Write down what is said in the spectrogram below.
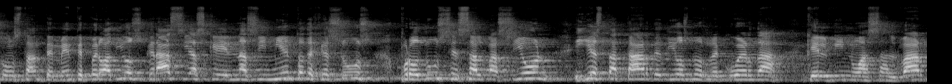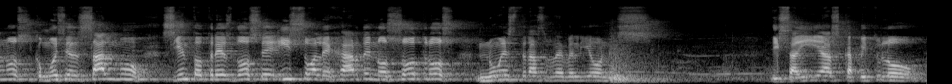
constantemente. Pero a Dios gracias que el nacimiento de Jesús produce salvación. Y esta tarde Dios nos recuerda que Él vino a salvarnos. Como dice el Salmo 103, 12, hizo alejar de nosotros nuestras rebeliones. Isaías capítulo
